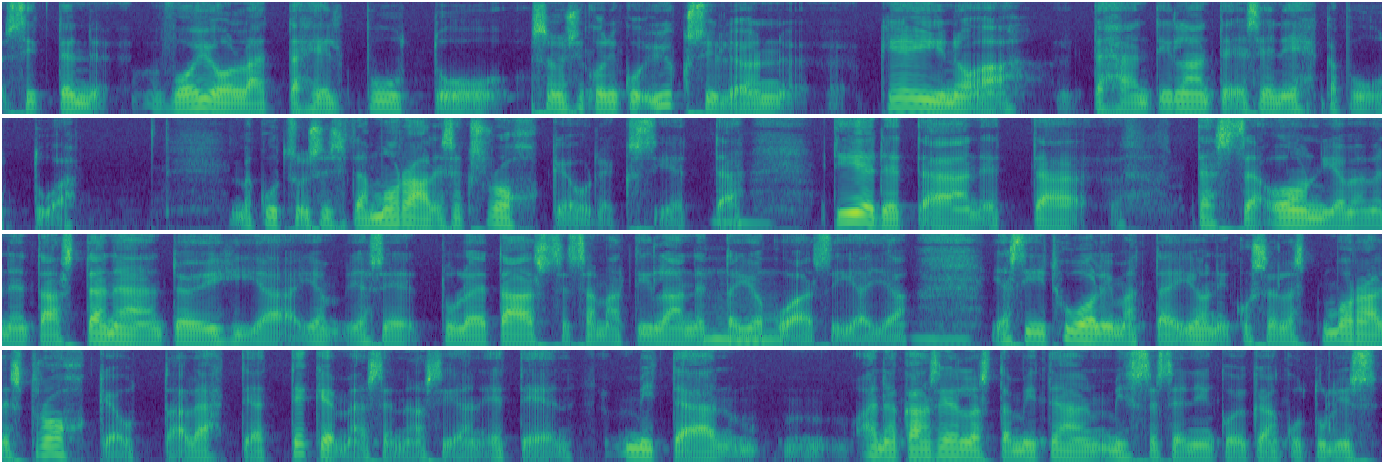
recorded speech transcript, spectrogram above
sitten voi olla, että heiltä puuttuu sanoisinko niin kuin yksilön keinoa tähän tilanteeseen ehkä puuttua. Mä kutsuisin sitä moraaliseksi rohkeudeksi, että mm. Tiedetään, että tässä on ja mä menen taas tänään töihin ja, ja, ja se tulee taas se sama tilanne tai mm. joku asia ja, mm. ja siitä huolimatta ei ole niin kuin sellaista moraalista rohkeutta lähteä tekemään sen asian eteen mitään, ainakaan sellaista mitään, missä se niin kuin ikään kuin tulisi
